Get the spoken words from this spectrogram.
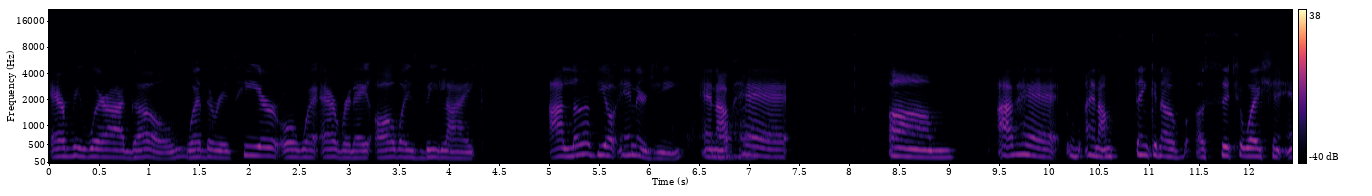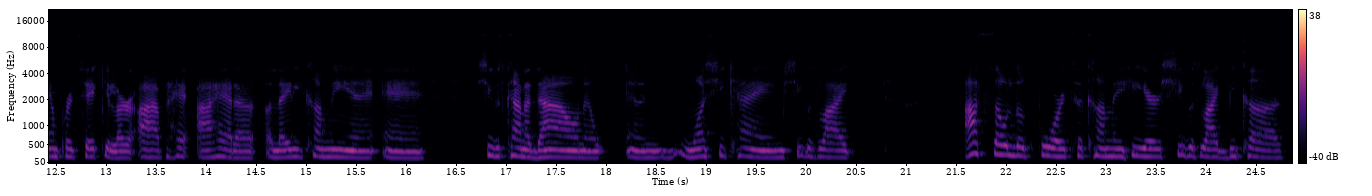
everywhere I go, whether it's here or wherever, they always be like, I love your energy. And I've hmm had um I've had and I'm thinking of a situation in particular. I've had I had a, a lady come in and she was kind of down and and once she came she was like i so look forward to coming here. She was like because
